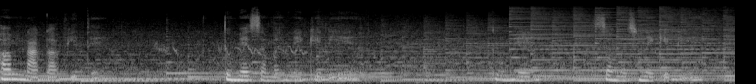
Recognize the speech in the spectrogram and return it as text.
हम नाकाफ़ी थे। तुम्हें समझने के लिए तुम्हें समझने के लिए।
